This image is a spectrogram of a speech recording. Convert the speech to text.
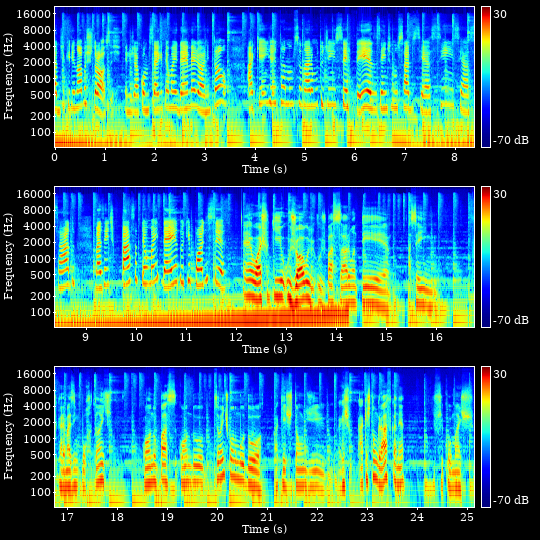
adquirir novos troços. Ele já consegue ter uma ideia melhor. Então, Aqui a gente está num cenário muito de incerteza, a gente não sabe se é assim, se é assado, mas a gente passa a ter uma ideia do que pode ser. É, eu acho que os jogos os passaram a ter a ser ficarem mais importantes quando quando principalmente quando mudou a questão de a questão gráfica, né? Ficou mais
